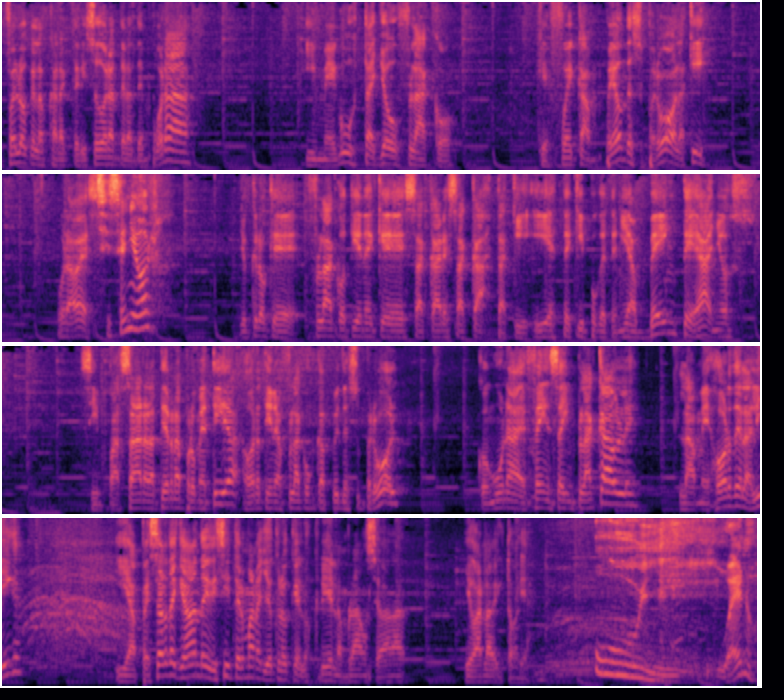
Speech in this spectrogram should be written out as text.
Fue lo que los caracterizó durante la temporada. Y me gusta Joe Flaco, que fue campeón de Super Bowl aquí. Una vez. Sí, señor. Yo creo que Flaco tiene que sacar esa casta aquí. Y este equipo que tenía 20 años sin pasar a la tierra prometida, ahora tiene a Flaco un campeón de Super Bowl con una defensa implacable la mejor de la liga. Y a pesar de que van de visita, hermano, yo creo que los Cleveland Browns se van a llevar la victoria. Uy, bueno.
